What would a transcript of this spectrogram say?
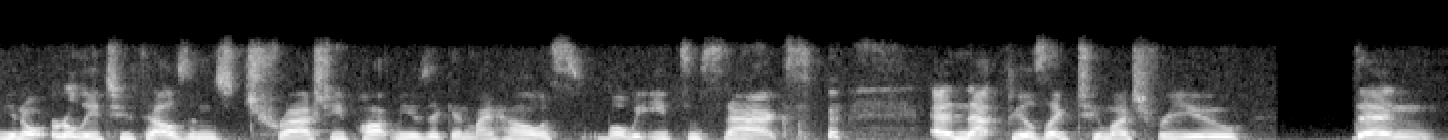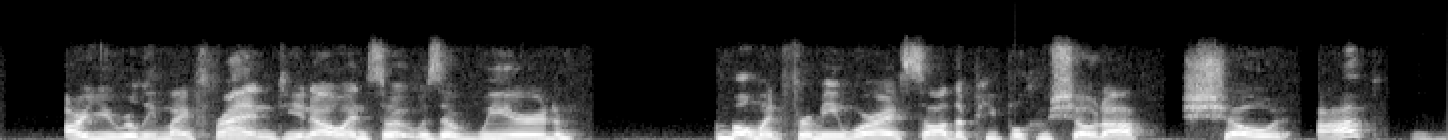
you know, early 2000s trashy pop music in my house while we eat some snacks, and that feels like too much for you, then are you really my friend, you know? And so it was a weird moment for me where I saw the people who showed up showed up. Mm-hmm.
